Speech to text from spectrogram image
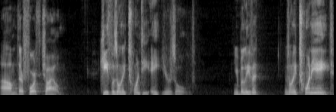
um, their fourth child. Keith was only 28 years old. You believe it? He was only 28.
